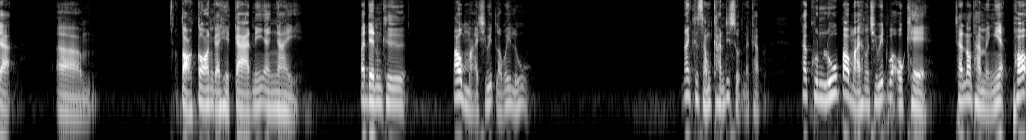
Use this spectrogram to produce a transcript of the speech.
จะ ต่อกรกับเหตุการณ์นี้ยังไง ประเด็นคือเป้าหมายชีวิตเราไม่รู้ นั่นคือสำคัญที่สุดนะครับ ถ้าคุณรู้เป้าหมายของชีวิตว่าโอเค ฉันต้องทำอย่างเงี้ยเพราะ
